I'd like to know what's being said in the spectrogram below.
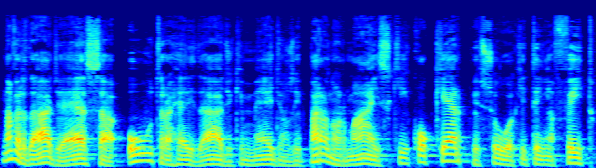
Na verdade, é essa outra realidade que médiums e paranormais, que qualquer pessoa que tenha feito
